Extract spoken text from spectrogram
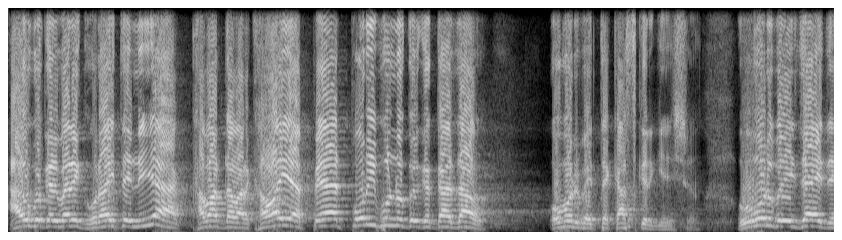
আবু বকের বাড়ি ঘোরাইতে নিয়ে খাবার দাবার খাওয়াইয়া পেট পরিপূর্ণ করে যাও, ওমর বাড়িতে কাজ করে গিয়েছো ওমর বাড়ি যাই দে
